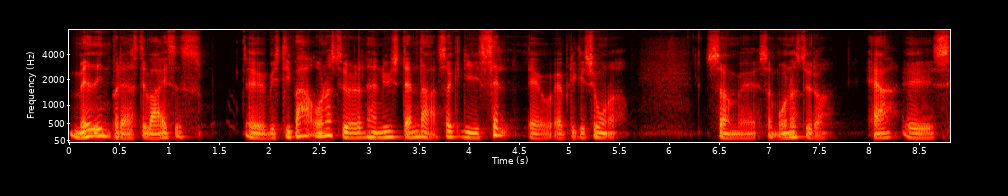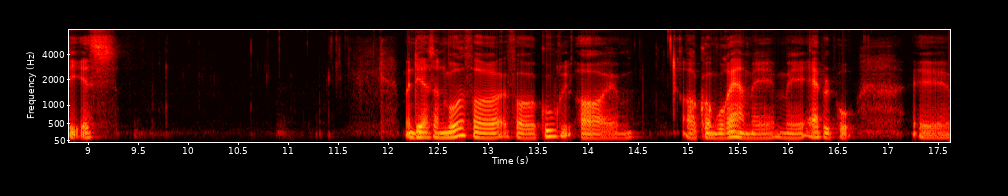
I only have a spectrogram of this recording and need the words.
med ind på deres devices. Øh, hvis de bare understøtter den her nye standard, så kan de selv lave applikationer, som, øh, som understøtter RCS. Men det er altså en måde for, for Google at, øh, at konkurrere med, med Apple på. Øh,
